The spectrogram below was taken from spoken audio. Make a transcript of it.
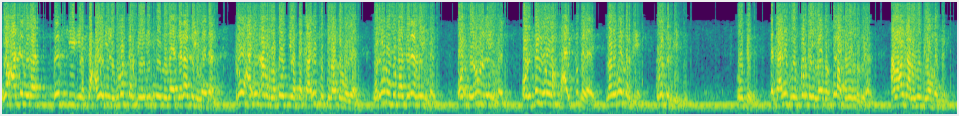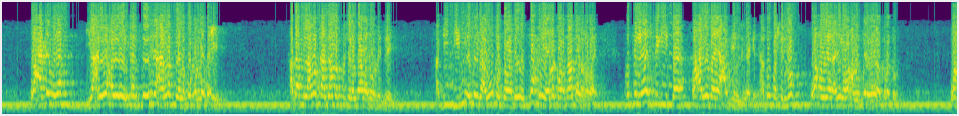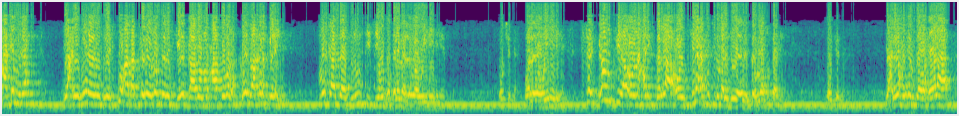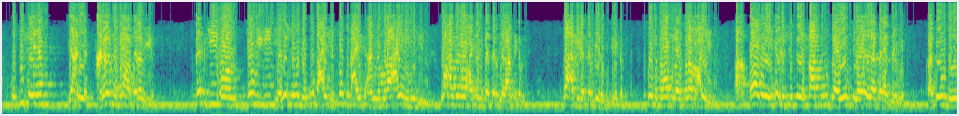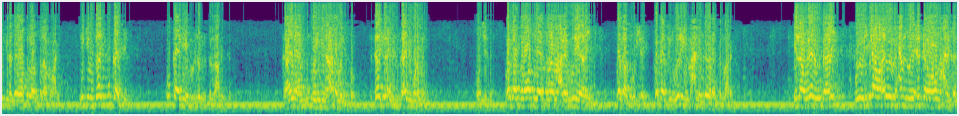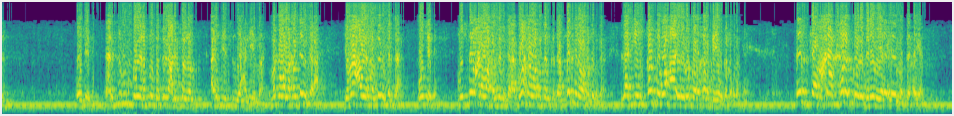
Waxaa ka mid a dadkii iyo saxwadii laguma tarbiyeynin inay mubaadaraad la yimaadaan. Ruuxa in amar la soo siiyo takaaliifku timaado mooyaane. War inuu mubaadaraad la yimaado oo xuluul la yimaado oo isaga inuu wax saxa isku dayahay lanaguma tarbiyeyn kuma tarbiyeysin ujeeda takaaliifku kor ka yimaado sidaa same yidhahdo ama halkaa lagu diro unba waxaa ka mid a yani waxa weeye kalsoonida aan nafteena ku qabno daciif. Haddaad tilaabo qaado ama fashilantaa baad warba isleey haddii diiniya shayga aad ugu kalsoonaatay inuu sax u yahay marka hore taasaa la rabaayo kutilaabsigiisa waxaa loo baahaya cabsi inuu kagaa gelin. Hadduu fashilmo waxa weeyaan adiga waxa lagu baray waa inaad kaba tago waxaa ka mid ah yani inaan laysku adadkayo nafta layskaga qaado muxaasabada ruuxaa kharaf gelay markaasaa dunuubtiisiiyo wuxuu galay baa la waaweynenaya ujeeda waa la waaweynenaya si cunfi ah oo naxariis darra ah oo jilaca ku jiro baa la doonaya loo xusaadiyo ujeeda yani waxay ka mid tahay waxyaalaha kutusaya yani canaanta faraha badan iyo dadkii oon jawrigii iyo wixii wuxuu ku dhacay iyo suu ku dhacay aan muraacaynaynin iyo waxaasuna waxay ka mid tahay tarbiya la'aanta ka mid tahay dacfiga tarbiyada ku jiray ka mid tahay rasuulka salawatullahi wasalaamu calayhi akhtaadu way dhici jirtay qaadka u daaweyn jira waa inaan daraaseyno qaadka u daweyn jiray salawatullahi wasalaamu calayh ninkii masaajid ku kaajay u kaadiya buri nabigu sal alay wasalam kaadida ha ku goynin ha dhamaysto masaajid dhexdiisu kaadidii ku dhamay ujeeda markaas salawatullahi wasalaamu caleyh u yeedhay markaas u sheegay markaasuu weligii macallin ka wanaagsan ma arag ilaa weer u gaadhay uu yihi ilaahu aniga maxamed way cid kale waa u naxariisan yani siduu ugu fogay rasuulka sal alay wasalam arrintiisa siduu xaliyey maayo marka waa la khaldami karaa jamaaca way khaldami kartaa ujeeda mujtamacna waa khaldami karaa kooxna waa khaldami kartaa dadkina waa khaldami karaa. Laakiin qasab waxaa inay marka hore khaladka iyagu ka noqdaan dadka macnaha khaladkooda dareemayana inay naseexayaan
